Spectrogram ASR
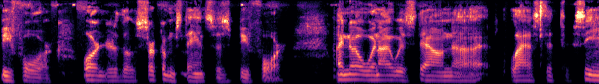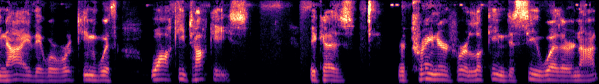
before or under those circumstances before. I know when I was down uh, last at the CNI, they were working with walkie talkies because the trainers were looking to see whether or not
